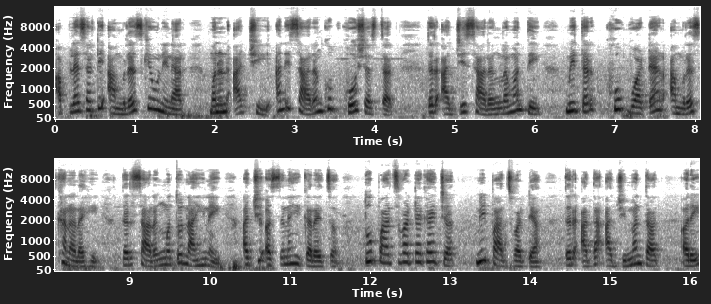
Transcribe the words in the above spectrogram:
आपल्यासाठी आमरस घेऊन येणार म्हणून आजी आणि सारंग खूप खुश असतात. तर आजी सारंगला म्हणते मी तर खूप वाट्या आमरस खाणार आहे. तर सारंग म्हणतो नाही नाही आजी असं नाही करायचं. तू पाच वाट्या खायच्यात मी पाच वाट्या. तर आता आजी म्हणतात अरे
